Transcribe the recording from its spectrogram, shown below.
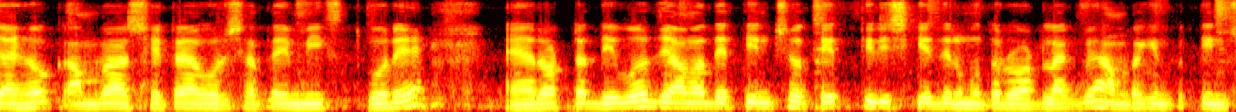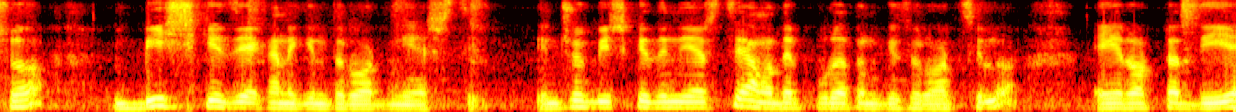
যাই হোক, আমরা সেটা ওর সাথে মিক্সড করে রডটা দিব যে আমাদের তিনশো তেত্রিশ কেজির মতো রড লাগবে। আমরা কিন্তু তিনশো বিশ কেজি এখানে কিন্তু রড নিয়ে এসেছি। তিনশো বিশ কেজি নিয়ে এসেছি আমাদের পুরাতন কিছু রড ছিল। এই রডটা দিয়ে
